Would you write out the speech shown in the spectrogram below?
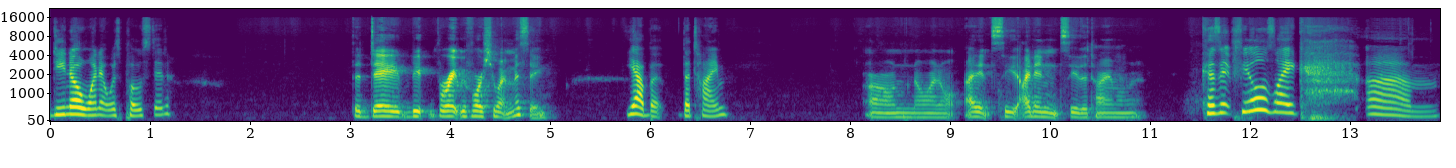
Do you know when it was posted? the day be- right before she went missing. Yeah, but the time. Oh no, I don't. I didn't see. I didn't see the time on it. because it feels like um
